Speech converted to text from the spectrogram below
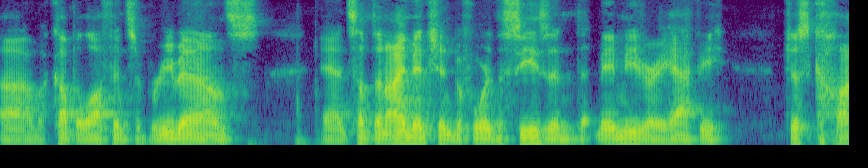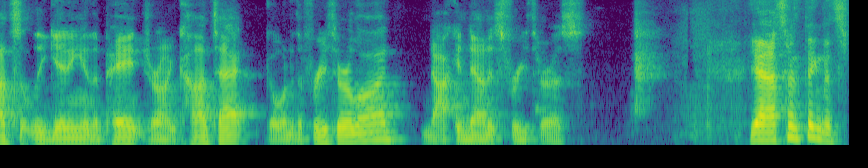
um, a couple offensive rebounds, and something I mentioned before the season that made me very happy. Just constantly getting in the paint, drawing contact, going to the free throw line, knocking down his free throws. Yeah, that's one thing that's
